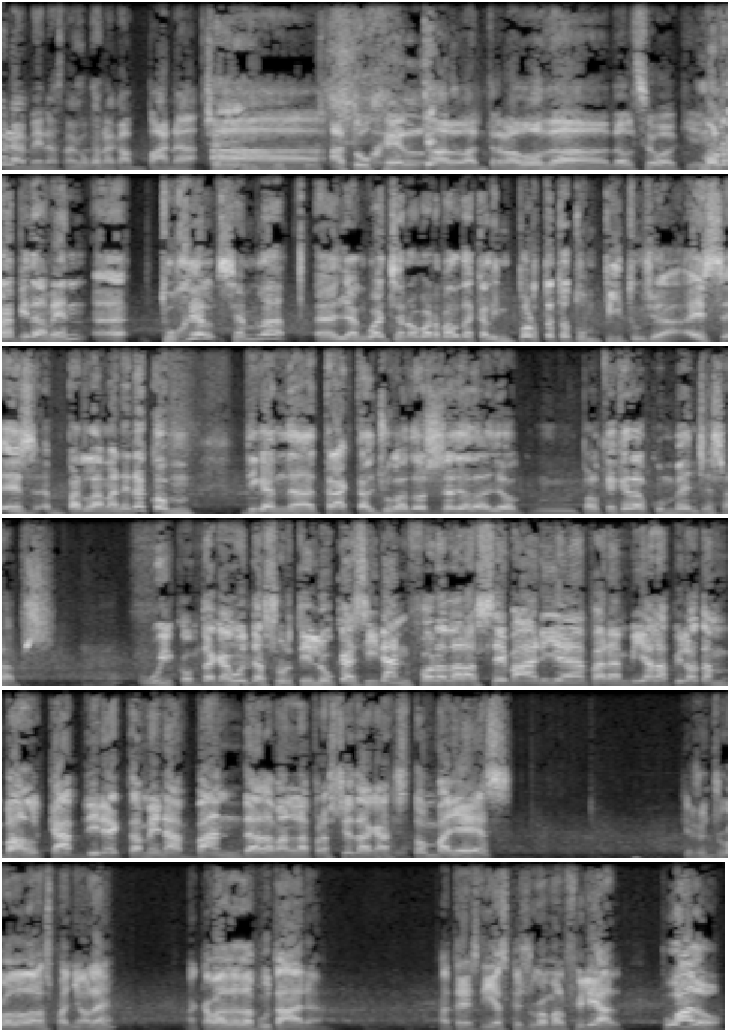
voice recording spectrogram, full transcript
realment està com una campana, sí. a, a Tuchel, Té- l'entrenador de, del seu equip. Molt ràpidament, eh, Tuchel sembla eh, llenguatge no verbal de que li importa tot un pito ja. És, és per la manera com, diguem-ne, tracta els jugadors, és allò d'allò, mm, pel que queda el convent, ja saps. Ui, compte que ha hagut de sortir Lucas Iran fora de la seva àrea per enviar la pilota amb el cap directament a banda davant la pressió de Gastón Vallès, que és un jugador de l'Espanyol, eh? Acaba de debutar ara. Fa tres dies que juga amb el filial. Puado,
